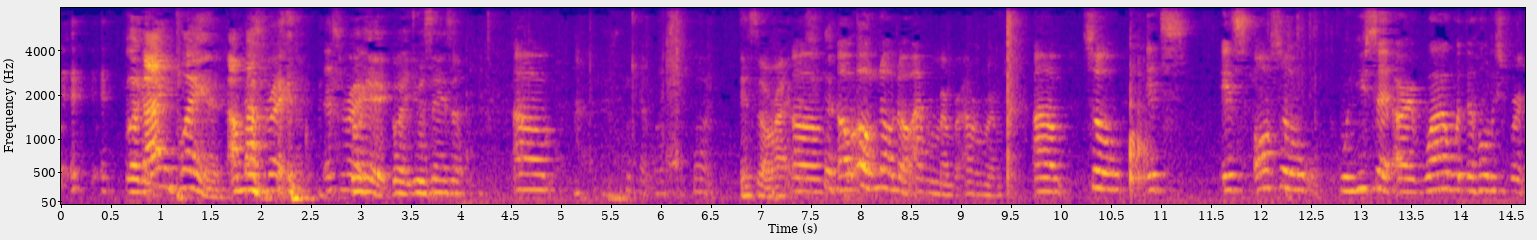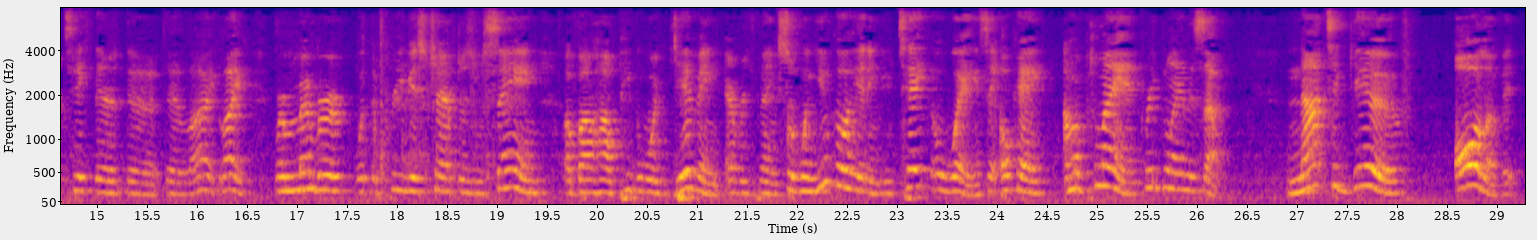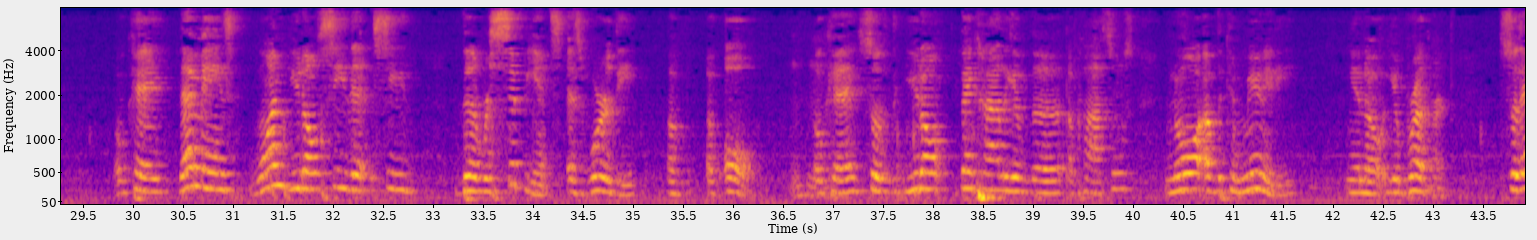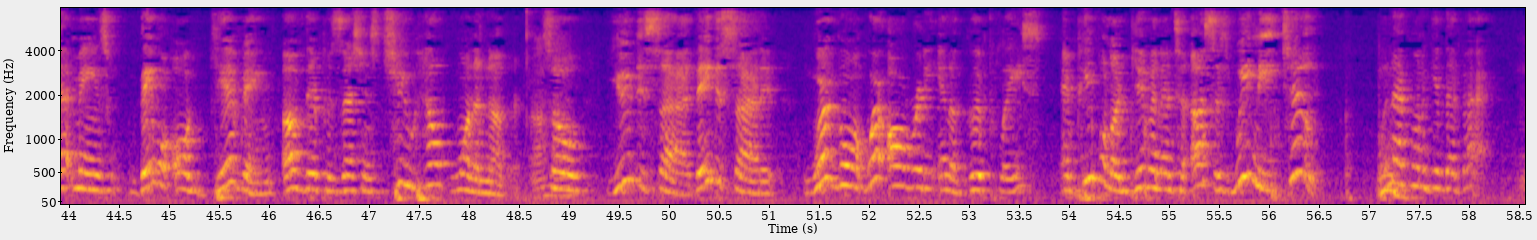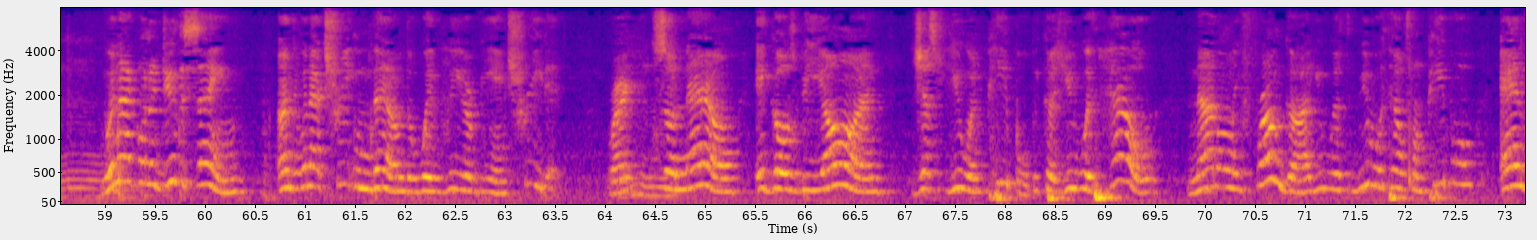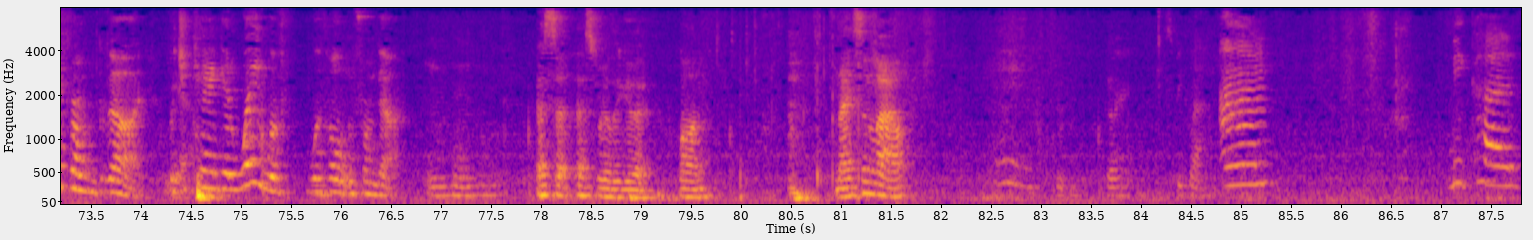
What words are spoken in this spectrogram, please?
Look, I ain't playing. I'm not. That's right. That's right. Go ahead. Go ahead. You were saying something. Um, I think I lost the point. It's all right. Um, oh, oh no, no, I remember, I remember. Um, so it's it's also when you said, all right, why would the Holy Spirit take their their their li- life? Remember what the previous chapters were saying about how people were giving everything. So when you go ahead and you take away and say, okay, I'm gonna plan, pre-plan this out, not to give all of it. Okay, that means one, you don't see the see the recipients as worthy of, of all. Mm-hmm. Okay, so you don't think highly of the apostles nor of the community, you know, your brethren. So that means they were all giving of their possessions to help one another. Uh-huh. So you decide, they decided, we're going, we're already in a good place, and people are giving into us as we need too. We're not going to give that back. Mm. We're not going to do the same. Under, we're not treating them the way we are being treated, right? Mhm. So now it goes beyond just you and people because you withheld not only from God, you with you withheld from people and from God, but Yeah. you can't get away with withholding from God. Mhm. That's a, that's really good, Lana. Nice and loud. Go ahead. Speak loud. Um, because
